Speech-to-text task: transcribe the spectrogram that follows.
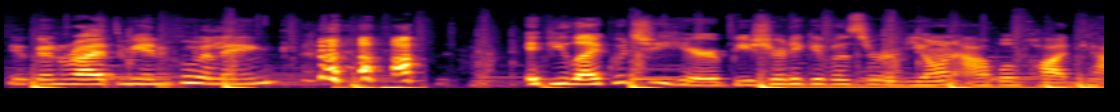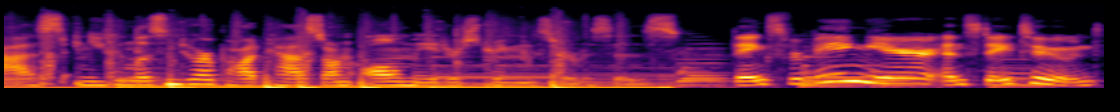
You can write me in Quilling. if you like what you hear, be sure to give us a review on Apple Podcasts and you can listen to our podcast on all major streaming services. Thanks for being here, and stay tuned.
